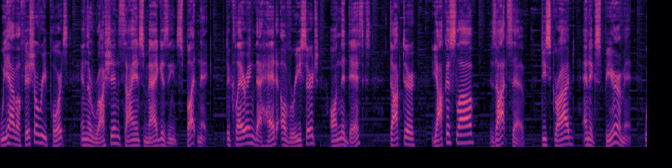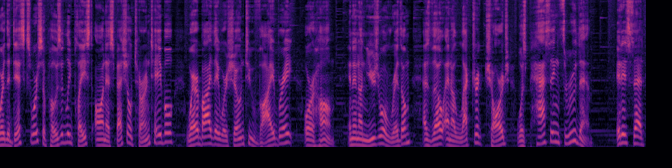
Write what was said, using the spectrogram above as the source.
We have official reports in the Russian science magazine Sputnik declaring the head of research on the discs, Dr. Yakoslav Zatsev, described an experiment where the discs were supposedly placed on a special turntable whereby they were shown to vibrate or hum in an unusual rhythm as though an electric charge was passing through them. It is said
